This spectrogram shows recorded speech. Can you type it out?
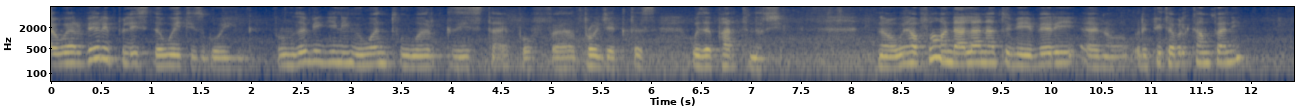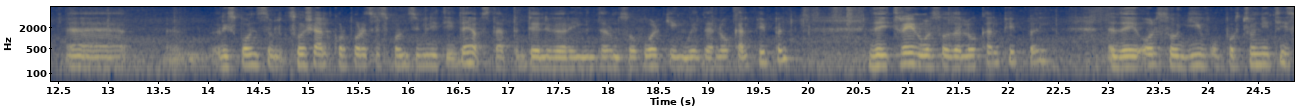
Uh, we are very pleased the way it is going. From the beginning, we want to work this type of uh, projects with a partnership. Now, we have found Allana to be a very uh, know, reputable company, uh, responsible, social corporate responsibility. They have started delivering in terms of working with the local people. They train also the local people. They also give opportunities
